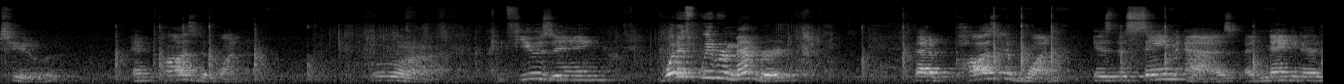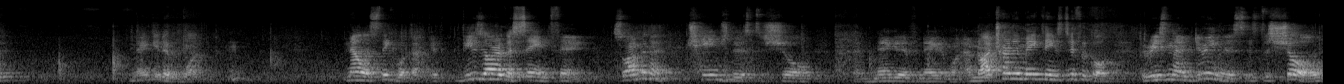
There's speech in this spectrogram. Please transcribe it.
2 and positive 1. Confusing. What if we remembered that a positive 1 is the same as a negative negative 1? Now let's think about that. If these are the same thing, so I'm going to change this to show a negative negative 1. I'm not trying to make things difficult. The reason I'm doing this is to show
